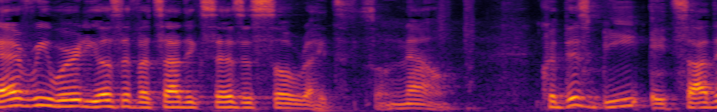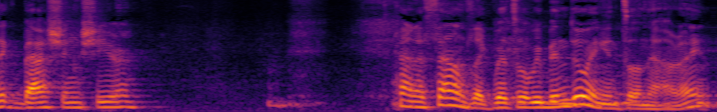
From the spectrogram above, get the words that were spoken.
Every word Yosef Atzadik says is so right. So now, could this be a tzaddik bashing shiur? Kind of sounds like that's what we've been doing until now, right?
